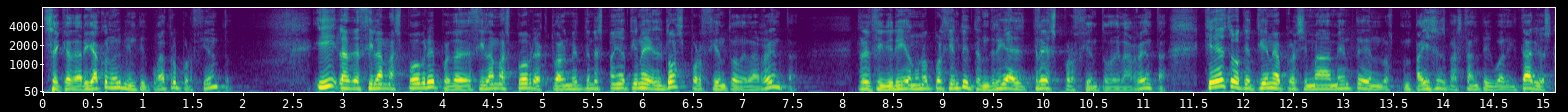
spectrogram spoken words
Se quedaría con el 24%. Y la decila más pobre, pues la decila más pobre actualmente en España tiene el 2% de la renta. Recibiría un 1% y tendría el 3% de la renta, que es lo que tiene aproximadamente en, los, países bastante igualitarios.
